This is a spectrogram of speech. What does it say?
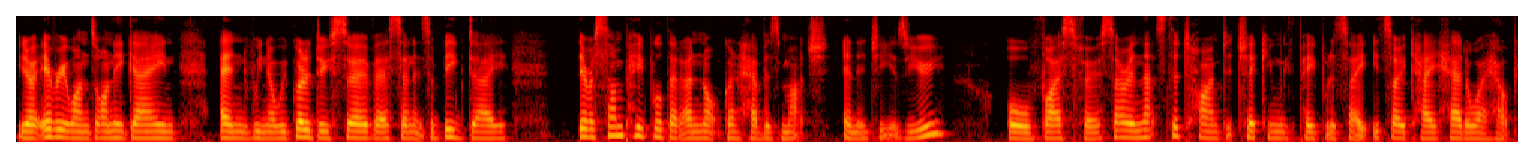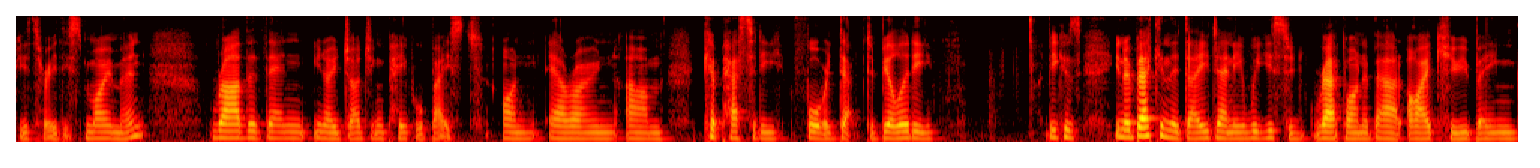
you know everyone's on again, and we know we've got to do service, and it's a big day. There are some people that are not going to have as much energy as you or vice versa. And that's the time to check in with people to say, it's okay, how do I help you through this moment? Rather than, you know, judging people based on our own um, capacity for adaptability. Because, you know, back in the day, Danny, we used to rap on about IQ being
